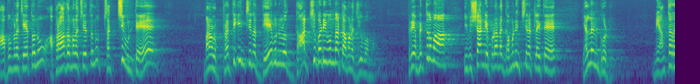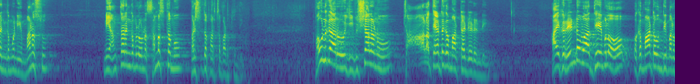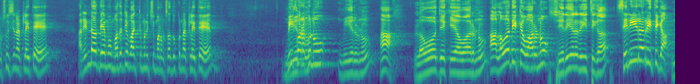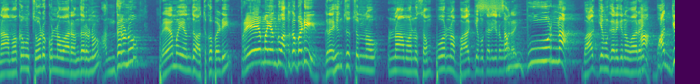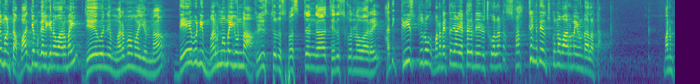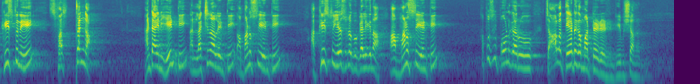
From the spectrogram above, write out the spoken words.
పాపముల చేతను అపరాధముల చేతను చచ్చి ఉంటే మనల్ని బ్రతికించిన దేవునిలో దాచిబడి ఉందట మన జీవము. ప్రియ మిత్రమా ఈ విషయాన్ని ఎప్పుడన్నా గమనించినట్లయితే ఎల్లన్ గోడ్ నీ అంతరంగము నీ మనస్సు నీ అంతరంగంలో ఉన్న సమస్తము పరిశుద్ధపరచబడుతుంది. పౌలు గారు ఈ విషయాలను చాలా తేటగా మాట్లాడాడండి. ఆ యొక్క రెండవ అధ్యాయంలో ఒక మాట ఉంది మనం చూసినట్లయితే ఆ రెండవ అధ్యాయము మొదటి వాక్యం నుంచి మనం చదువుకున్నట్లయితే మీ కొరకును మీరును ఆ, లవోదికయ వారును ఆ లవోదిక వారును శరీర రీతిగా శరీర రీతిగా నా ముఖము చూడకున్న వారందరూ అందరూ ప్రేమ యందు అతుకబడి ప్రేమయందు అతుకబడి గ్రహించుచున్న ఉన్నామను సంపూర్ణ భాగ్యము కలిగిన వారై. సంపూర్ణ భాగ్యము కలిగిన వారై. భాగ్యం అంట భాగ్యం కలిగిన వారమై దేవుని మర్మమై ఉన్న దేవుని మర్మమై ఉన్న క్రీస్తును స్పష్టంగా తెలుసుకున్న వారై. అది క్రీస్తును మనం ఎట్ట ఎట్ట నేర్చుకోవాలంటే? స్పష్టంగా తెలుసుకున్న వారమై ఉండాలట. మనం క్రీస్తుని స్పష్టంగా అంటే ఆయన ఏంటి? ఆయన లక్షణాలు ఏంటి? ఆ మనస్సు ఏంటి? ఆ క్రీస్తు యేసునకు కలిగిన ఆ మనస్సు ఏంటి? అపోసులు పౌలు గారు చాలా తేటగా మాట్లాడాడండి ఈ విషయాలను.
